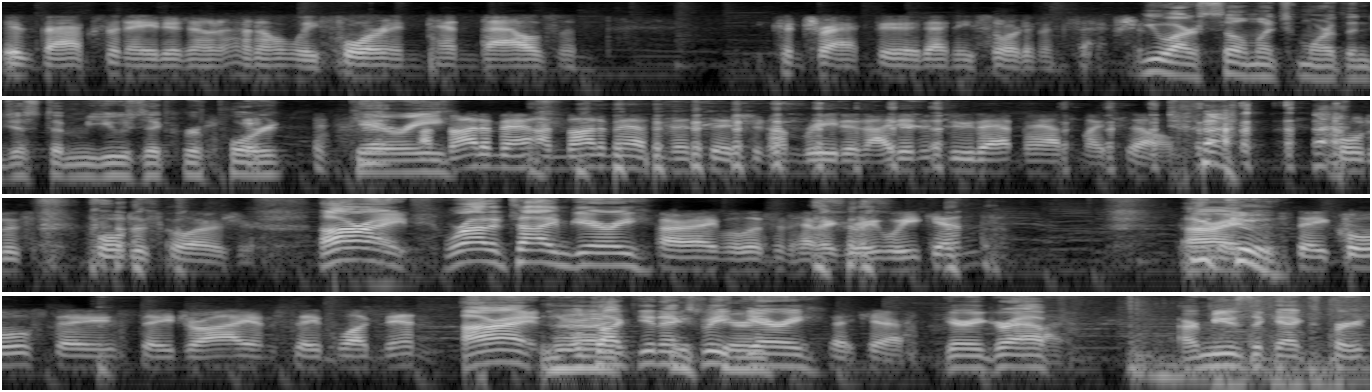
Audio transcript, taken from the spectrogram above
is vaccinated and, and only four in 10,000 contracted any sort of infection. You are so much more than just a music report, Gary. I'm not a ma- I'm not a mathematician. I'm reading. I didn't do that math myself. full, dis- full disclosure. All right, we're out of time, Gary. All right. Well, listen. Have a great weekend. All right, too. Stay cool. Stay stay dry and stay plugged in. all right. All we'll right. talk to you next Thanks, week, Gary. Gary. Take care. Gary Graff, our music expert.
